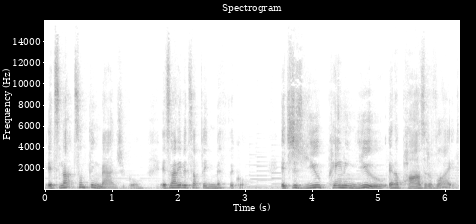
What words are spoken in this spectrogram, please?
It's not something magical. It's not even something mythical. It's just you painting you in a positive light.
